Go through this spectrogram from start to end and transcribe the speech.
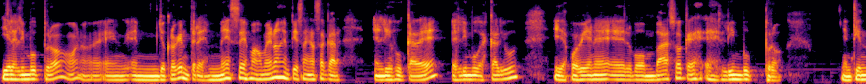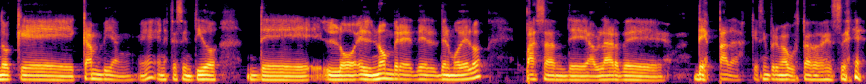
Y el Slimbook Pro, bueno, en, yo creo que en tres meses más o menos empiezan a sacar el Slimbook KDE, Slimbook Excalibur y después viene el bombazo que es Slimbook Pro. Entiendo que cambian ¿eh? en este sentido de lo, el nombre del, del modelo, pasan de hablar de, de espadas, que siempre me ha gustado ese,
